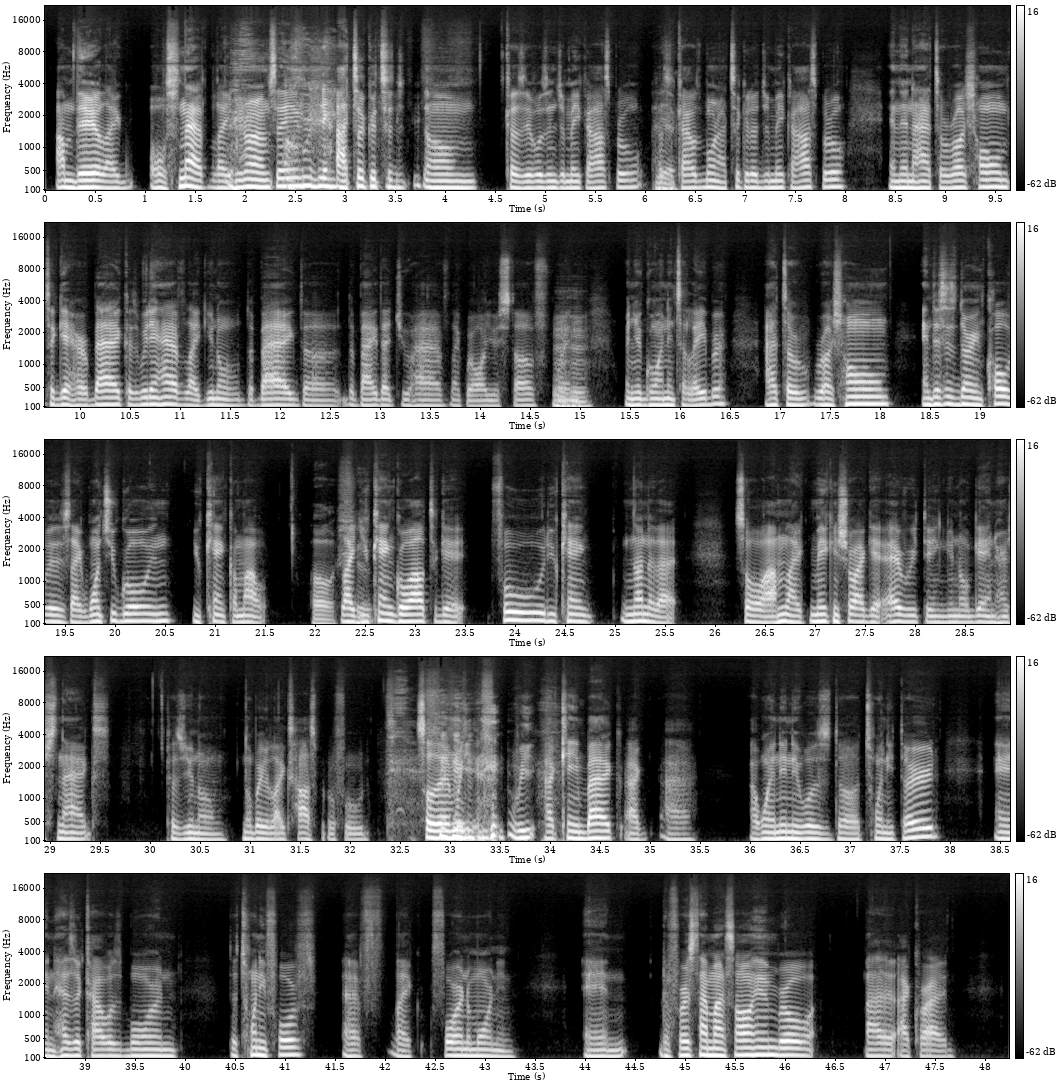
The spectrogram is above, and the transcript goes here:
I'm there like, oh snap, like you know what I'm saying? I took her to um because it was in Jamaica Hospital. As Yeah. was born, I took her to Jamaica Hospital, and then I had to rush home to get her bag because we didn't have like you know the bag, the the bag that you have like with all your stuff when Mhm. when you're going into labor. I had to rush home, and this is during COVID. It's like once you go in, you can't come out. Oh, Like you can't go out to get food. You can't none of that. So I'm like making sure I get everything. You know, getting her snacks, cause you know nobody likes hospital food. So then we we I came back. I I I went in. It was the 23rd, and Hezekiah was born the 24th at like four in the morning. And the first time I saw him, bro, I I cried,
